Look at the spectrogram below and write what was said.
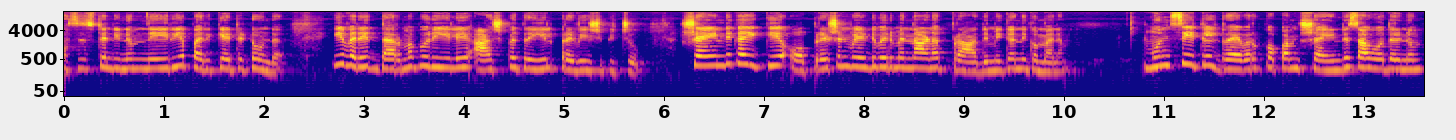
അസിസ്റ്റന്റിനും നേരിയ പരിക്കേറ്റിട്ടുണ്ട്. ഇവരെ ധർമ്മപുരിയിലെ ആശുപത്രിയിൽ പ്രവേശിപ്പിച്ചു. ഷൈന്റെ കൈക്ക് ഓപ്പറേഷൻ വേണ്ടിവരുമെന്നാണ് പ്രാഥമിക നിഗമനം. മുൻ സീറ്റിൽ ഡ്രൈവർക്കൊപ്പം ഷെയിന്റെ സഹോദരനും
